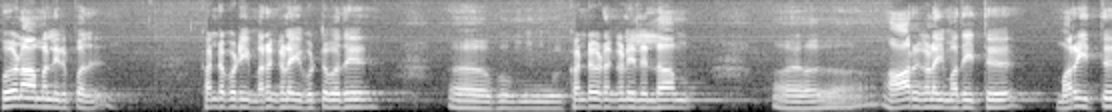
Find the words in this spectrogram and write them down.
பேணாமல் இருப்பது. கண்டபடி மரங்களை வெட்டுவது கண்ட இடங்களிலெல்லாம் ஆறுகளை மதித்து மறைத்து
